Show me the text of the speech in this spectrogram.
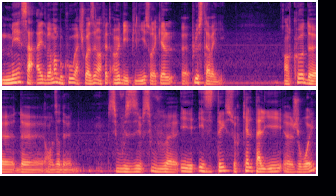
mais ça aide vraiment beaucoup à choisir en fait un des piliers sur lequel euh, plus travailler. En cas de, on va dire de, si vous, euh, hésitez sur quel palier euh, jouer,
